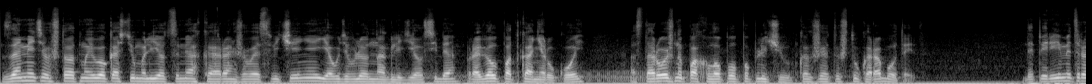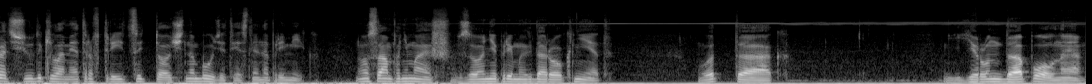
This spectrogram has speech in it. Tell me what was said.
Заметив, что от моего костюма льется мягкое оранжевое свечение, я удивленно оглядел себя, провел по ткани рукой, осторожно похлопал по плечу. Как же эта штука работает? До периметра отсюда километров 30 точно будет, если напрямик. Но сам понимаешь, в зоне прямых дорог нет. Вот так. Ерунда полная.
